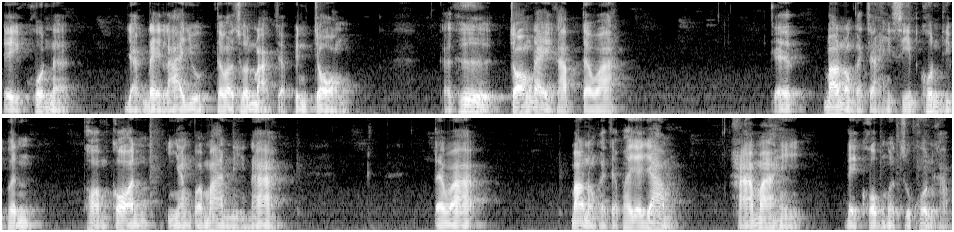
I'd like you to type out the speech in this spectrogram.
ไอ้คนน่ะอยากได้หลายอยู่ แต่ว่าส่วนมากจะเป็นจอง ก็คือจองได้ครับ แต่ว่าแกบ้าวน้องก็จะให้ซีดคนที่เพิ่นพร้อมก่อนอีหยังประมาณนี้นะ แต่ว่า บ่าวหนองก็จะพยายาม หามาให้ได้ครบหมดทุกคนครับ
